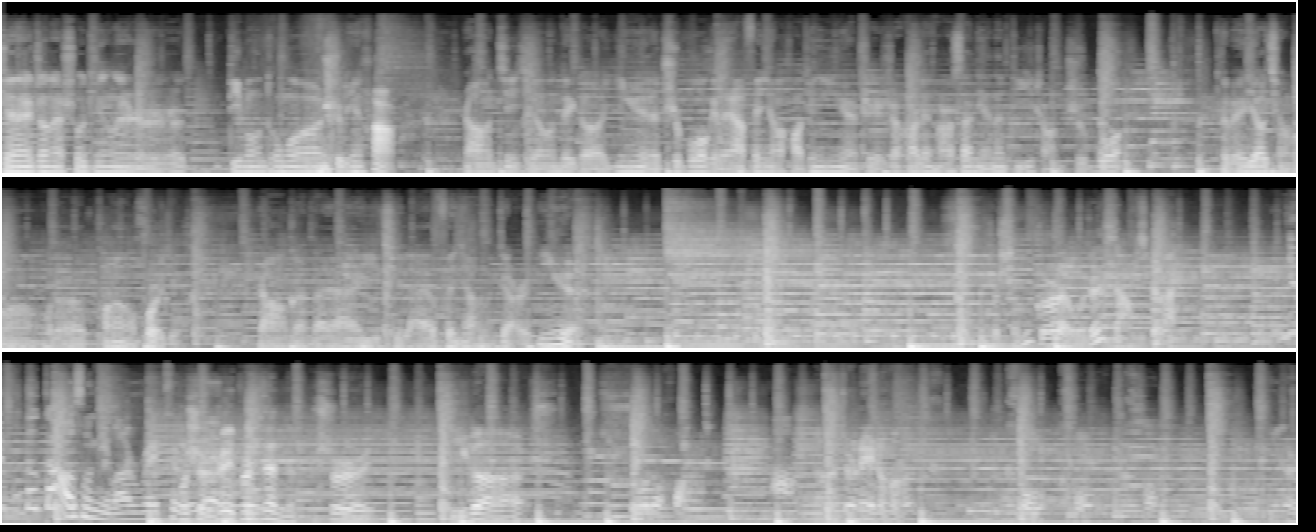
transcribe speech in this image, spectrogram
现在正在收听的是迪梦通过视频号，然后进行那个音乐的直播，给大家分享好听音乐。这也是二零二三年的第一场直播，特别邀请了我的朋友慧姐，然后跟大家一起来分享点音乐。这什么歌来？我真想不起来。人家不都告诉你了？represent 不是 represent 是一个说的话，啊，然后就是那种口口口，一个是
